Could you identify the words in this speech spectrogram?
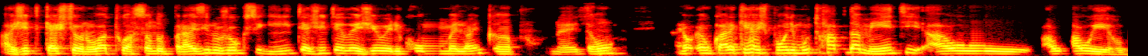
a gente questionou a atuação do Price e no jogo seguinte a gente elegeu ele como melhor em campo, né? Então, é, é, um cara que responde muito rapidamente ao, ao, ao erro.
